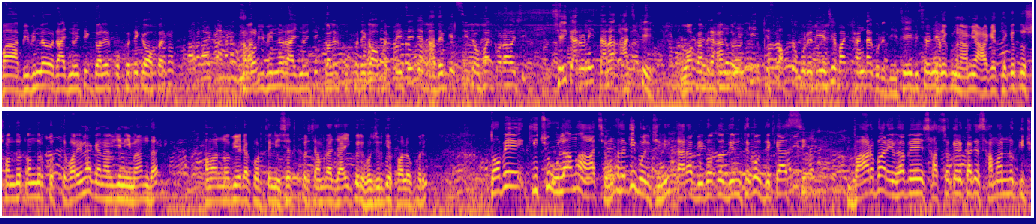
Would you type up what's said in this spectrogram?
বা বিভিন্ন রাজনৈতিক দলের পক্ষ থেকে অফার বা বিভিন্ন রাজনৈতিক দলের পক্ষ থেকে অফার পেয়েছে যে তাদেরকে সিট অফার করা হয়েছে। সেই কারণেই তারা আজকে ওয়াকাপের আন্দোলনকে স্তব্ধ করে দিয়েছে বা ঠান্ডা করে দিয়েছে। এই বিষয় নিয়ে দেখুন আমি আগে থেকে তো সন্দেহ টন্দর করতে পারি না কেন? আমি ইমানদার। আমার নবী এটা করতে নিষেধ করেছে। আমরা যাই করি, হুজুরকে ফলো করি। তবে কিছু উলামা আছে, ওনাদেরকেই বলছিনি তারা বিগত দিন থেকেও দেখে আসছি। বারবার এভাবে শাসকের কাছে সামান্য কিছু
